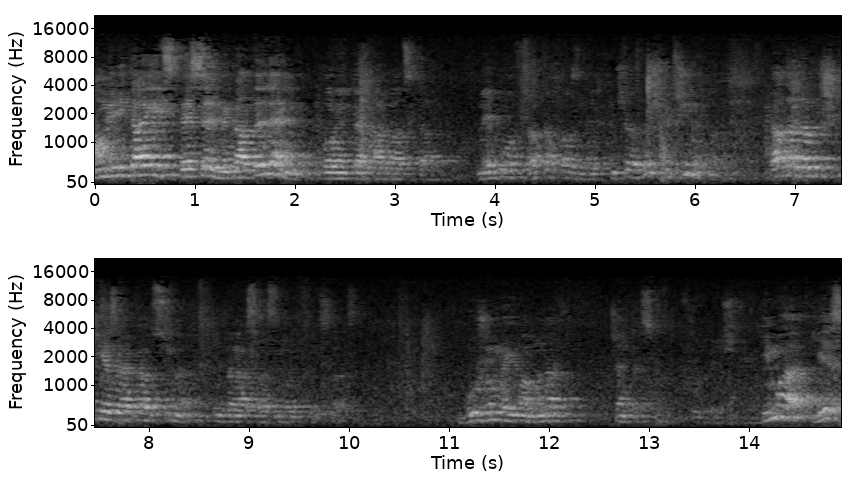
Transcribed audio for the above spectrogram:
Ամերիկայից տեսել նկատել են, որ այնտեղ հարված կա։ Մեր մոտ դատախազներ, ինչը ոչ մի չի նկատել։ Դատադաբժշկի եզրակացությունը իմ վնասվածքներով խիսված։ Բուժում է հիմա մնալ չեն տեսնում։ Հիմա ես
